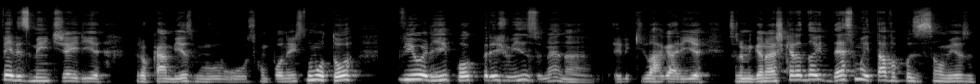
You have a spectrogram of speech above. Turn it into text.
felizmente já iria trocar mesmo os componentes do motor, viu ali pouco prejuízo, né? Na, ele que largaria, se não me engano, acho que era da 18 posição mesmo,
